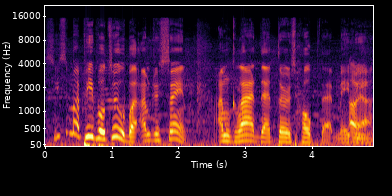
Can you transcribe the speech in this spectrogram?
CC my people too. But I'm just saying, I'm glad that there's hope that maybe Oh, yeah.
